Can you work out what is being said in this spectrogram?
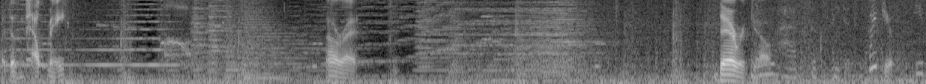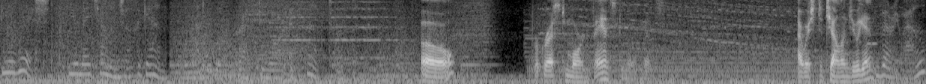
That doesn't help me. Alright. There we You go. have succeeded. Thank you. If you wish, you may challenge us again, and we will progress to more advanced movements. Oh. Progress to more advanced movements. I wish to challenge you again. Very well.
